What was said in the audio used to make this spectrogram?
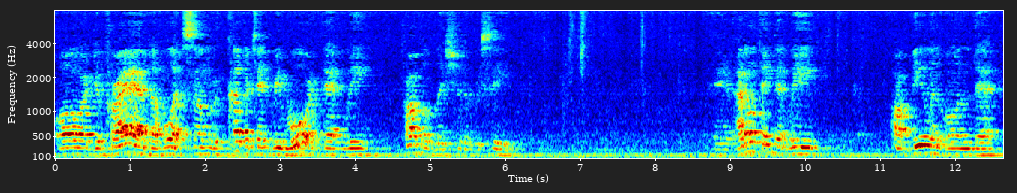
or deprived of what some coveted reward that we probably should have received. And I don't think that we are building on that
